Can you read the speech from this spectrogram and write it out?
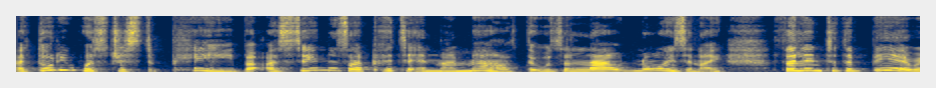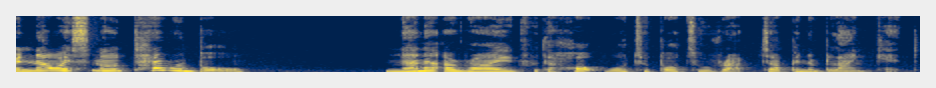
I thought it was just a pea, but as soon as I put it in my mouth, there was a loud noise and I fell into the beer, and now I smell terrible. Nana arrived with a hot water bottle wrapped up in a blanket.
